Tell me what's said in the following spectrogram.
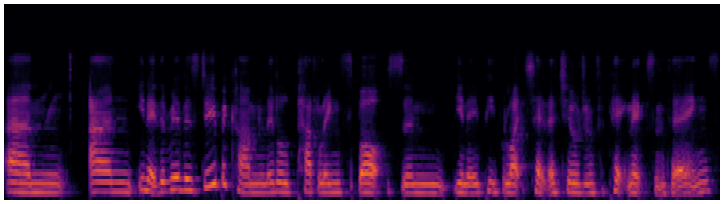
Um, and you know the rivers do become little paddling spots, and you know people like to take their children for picnics and things.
